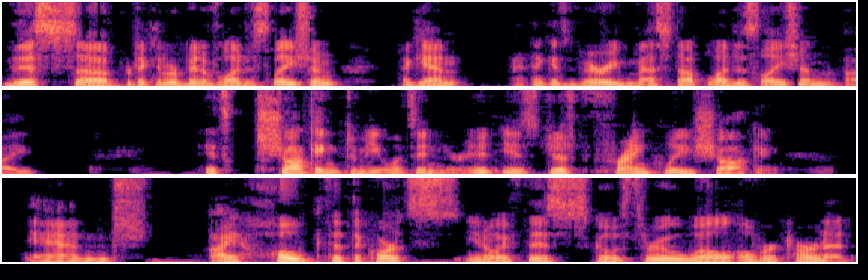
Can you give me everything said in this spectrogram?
this uh, particular bit of legislation. Again, I think it's very messed up legislation. I, it's shocking to me what's in here. It is just frankly shocking. And I hope that the courts, you know, if this goes through, will overturn it.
